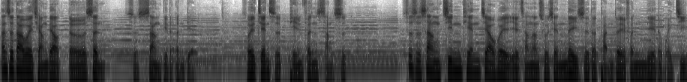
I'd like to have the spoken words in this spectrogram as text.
但是大卫强调得胜是上帝的恩典，所以坚持平分赏赐。事实上，今天教会也常常出现类似的团队分裂的危机。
